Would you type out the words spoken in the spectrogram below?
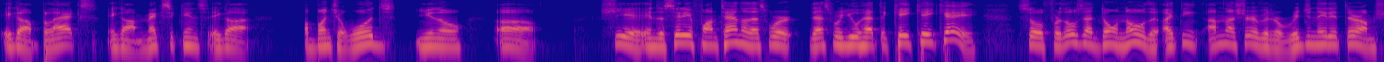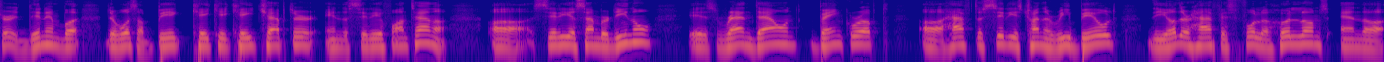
It got blacks, it got Mexicans, it got a bunch of woods, you know. Uh shit. In the city of Fontana, that's where that's where you had the KKK. So for those that don't know that I think I'm not sure if it originated there. I'm sure it didn't, but there was a big KKK chapter in the city of Fontana uh, city of San Bernardino is ran down, bankrupt. Uh, half the city is trying to rebuild. The other half is full of hoodlums and uh,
